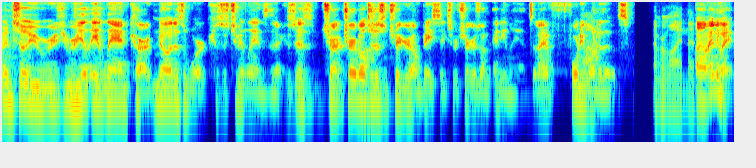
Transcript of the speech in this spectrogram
until you reveal a land card? No, it doesn't work because there's too many lands in that. Because Char- Oh. doesn't trigger on basics, or triggers on any lands, and I have 41 Ah. of those. never mind that. Uh, anyway,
